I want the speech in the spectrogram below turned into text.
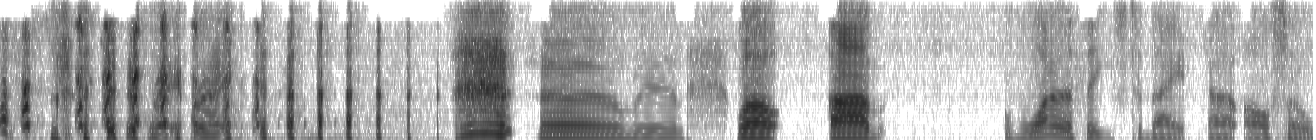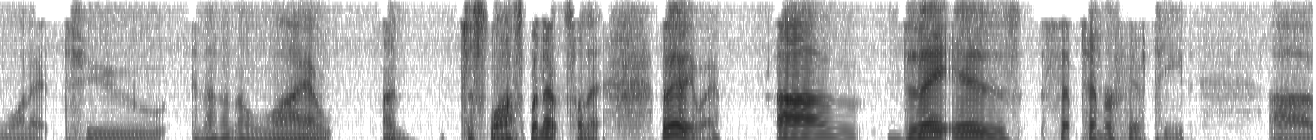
right, right. oh man. Well, um, one of the things tonight uh, also wanted to, and I don't know why I, I just lost my notes on it, but anyway, um, today is September fifteenth. Uh,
